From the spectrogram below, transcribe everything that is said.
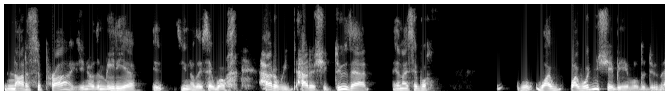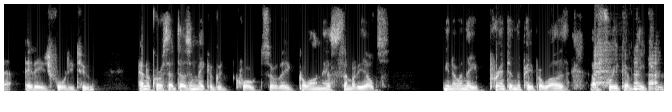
not a surprise. You know, the media. It, you know, they say, "Well, how do we? How does she do that?" And I say, "Well, why why wouldn't she be able to do that at age 42?" And of course, that doesn't make a good quote. So they go on and ask somebody else you know, and they print in the paper, well, it's a freak of nature.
